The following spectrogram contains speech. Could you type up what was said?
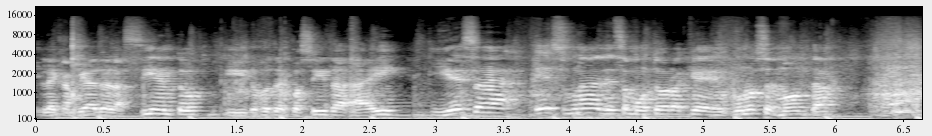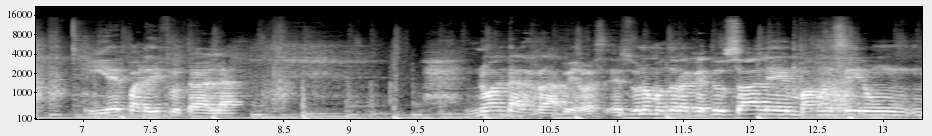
le he cambiado el asiento y dos o tres cositas ahí. Y esa es una de esas motoras que uno se monta y es para disfrutarla. No andar rápido, es, una motora que tú sales, vamos a decir, un,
